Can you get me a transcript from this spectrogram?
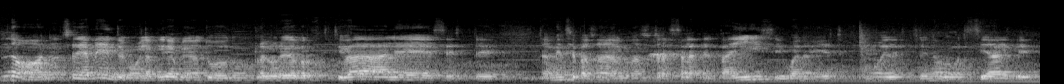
No, no necesariamente, como la película primero tuvo un recorrido por festivales, este, también se pasó en algunas otras salas del país y bueno, y esto es como el estreno comercial que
